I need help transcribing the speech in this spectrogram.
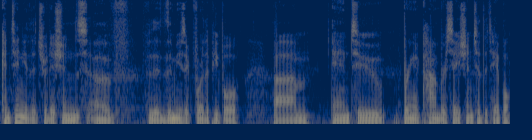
continue the traditions of the, the music for the people um, and to bring a conversation to the table.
